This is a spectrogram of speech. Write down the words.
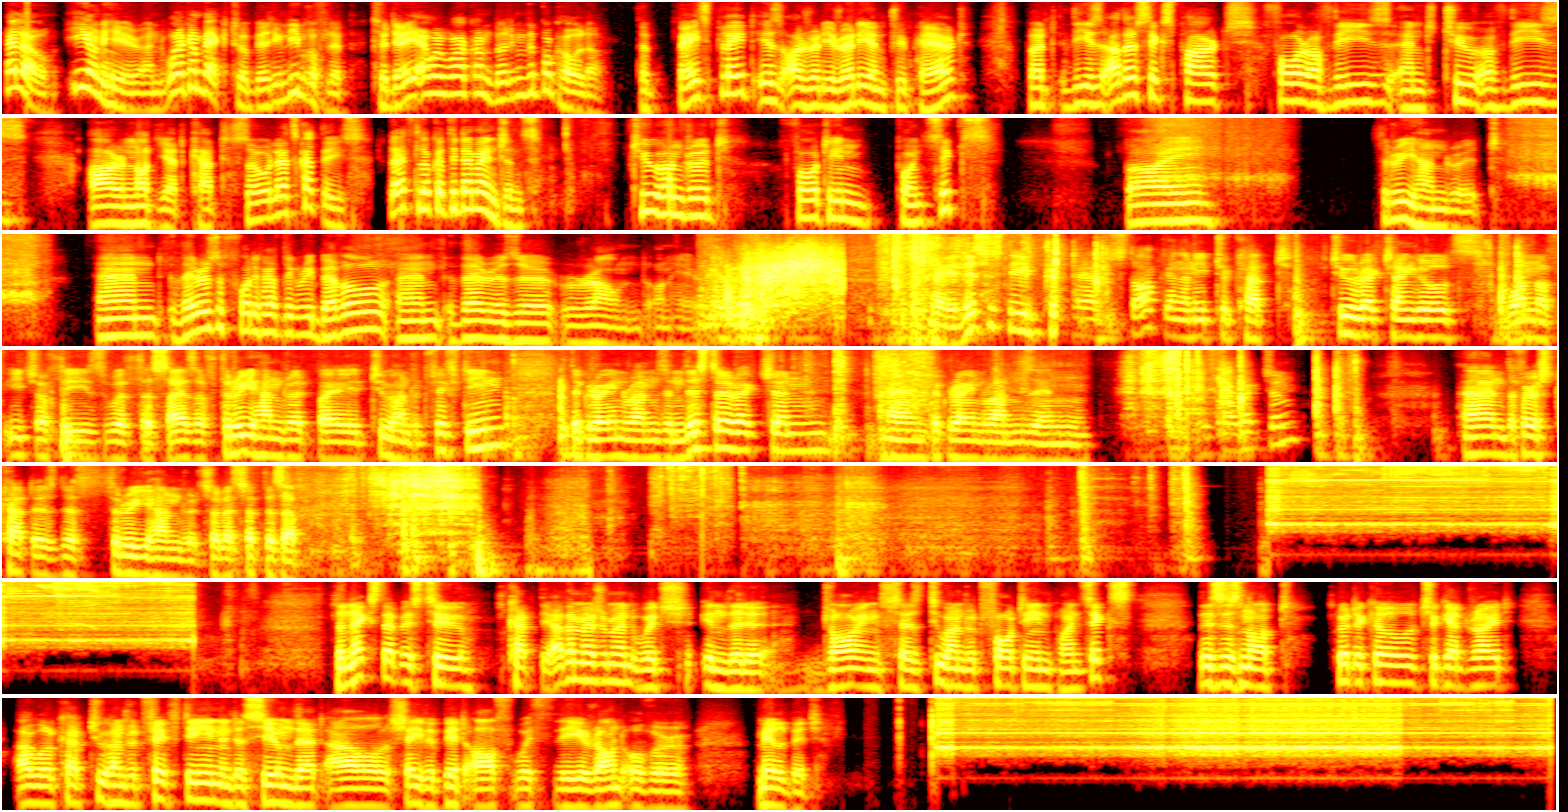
Hello, Ion here, and welcome back to Building LibreFlip. Today I will work on building the book holder. The base plate is already ready and prepared, but these other six parts, four of these and two of these, are not yet cut. So let's cut these. Let's look at the dimensions. 214.6 by 300. And there is a 45 degree bevel and there is a round on here. Okay, this is the prepared stock and I need to cut two rectangles, one of each of these with the size of 300 by 215. The grain runs in this direction and the grain runs in this direction. And the first cut is the 300, so let's set this up. The next step is to cut the other measurement, which in the drawing says 214.6. This is not critical to get right. I will cut 215 and assume that I'll shave a bit off with the round over mill bit.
